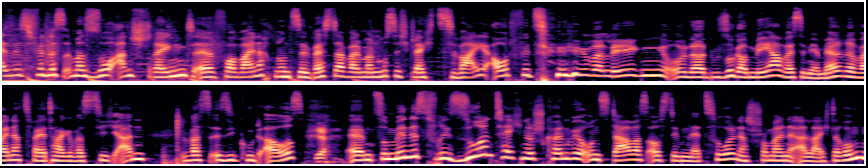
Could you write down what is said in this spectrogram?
Also ich finde es immer so anstrengend äh, vor Weihnachten und Silvester, weil man muss sich gleich zwei Outfits überlegen oder sogar mehr, weil es sind ja mehrere Weihnachtsfeiertage, was ziehe ich an, was sieht gut aus. Ja. Ähm, zumindest frisurentechnisch können wir uns da was aus dem Netz holen, das ist schon mal eine Erleichterung.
